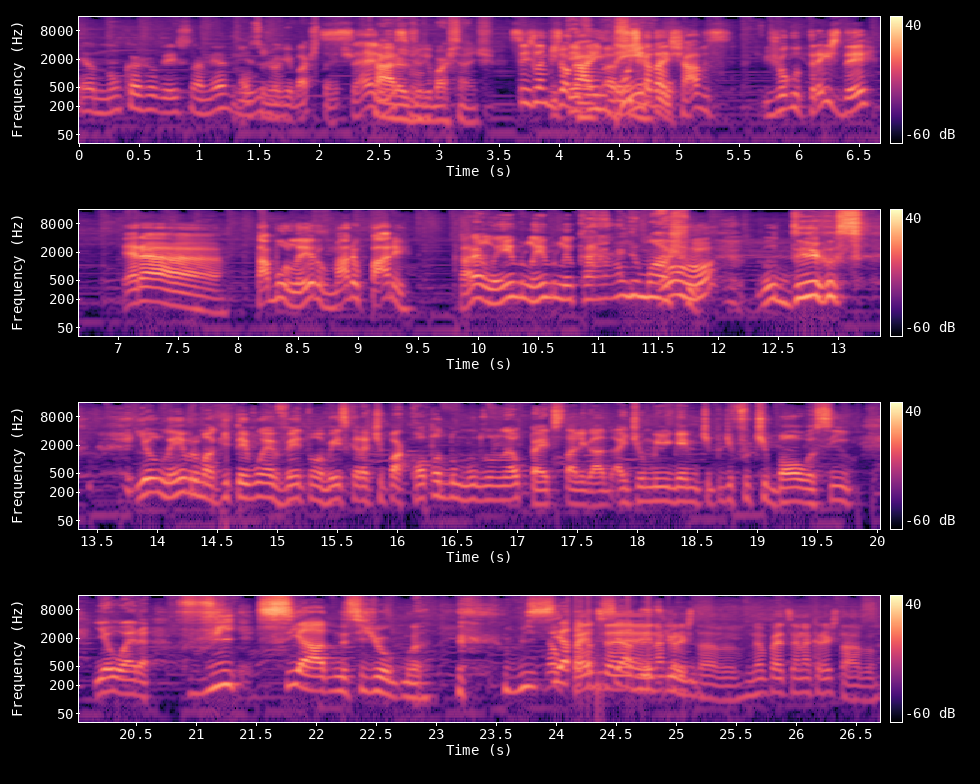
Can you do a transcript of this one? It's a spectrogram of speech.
Eu nunca joguei isso na minha vida. Nossa, eu joguei bastante. Sério? Cara, eu isso? joguei bastante. Vocês lembram de jogar em um Busca tempo- das Chaves? Jogo 3D? Era tabuleiro, Mario Party? Cara, eu lembro, lembro, lembro. Caralho, macho. Uhum. Meu Deus. E eu lembro, mano, que teve um evento uma vez que era tipo a Copa do Mundo no Neopets, tá ligado? Aí tinha um minigame tipo de futebol, assim. E eu era viciado nesse jogo, mano. viciado, Neopets viciado é nesse jogo. inacreditável. Neopets é inacreditável.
